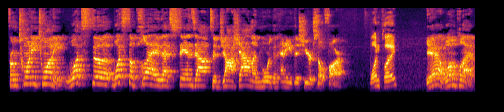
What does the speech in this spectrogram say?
from 2020, what's the what's the play that stands out to Josh Allen more than any this year so far? One play? Yeah, one play.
